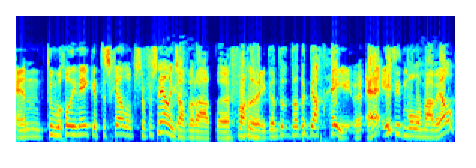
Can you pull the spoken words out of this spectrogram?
En toen begon hij in één keer te schelden op zijn versnellingsapparaat uh, van de week. Dat, dat, dat ik dacht, hé, hey, is dit Mollema wel?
